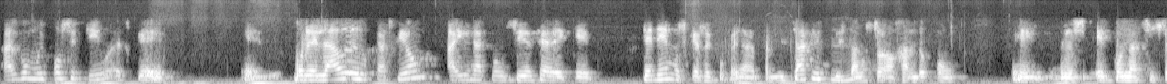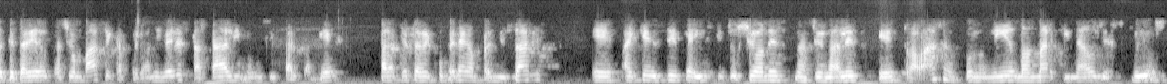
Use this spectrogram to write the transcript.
algo muy positivo, es que eh, por el lado de educación hay una conciencia de que tenemos que recuperar aprendizajes y estamos trabajando con, eh, pues, eh, con la subsecretaría de Educación Básica, pero a nivel estatal y municipal también para que se recuperen aprendizajes. Eh, hay que decir que hay instituciones nacionales que trabajan con los niños más marginados y excluidos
